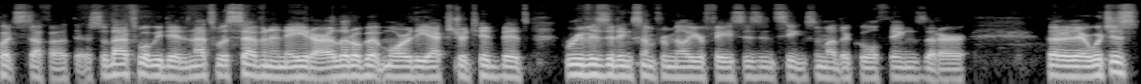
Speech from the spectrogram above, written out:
put stuff out there? So that's what we did. And that's what seven and eight are a little bit more of the extra tidbits, revisiting some familiar faces and seeing some other cool things that are that are there, which is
